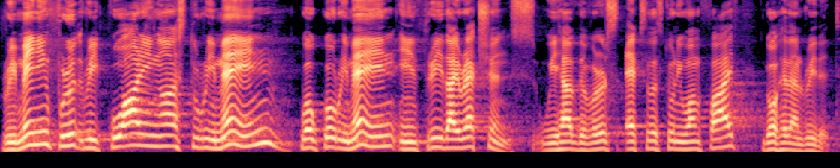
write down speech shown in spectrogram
Remaining fruit requiring us to remain, quote, quote, remain in three directions. We have the verse Exodus 21 5. Go ahead and read it.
